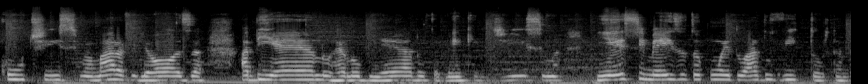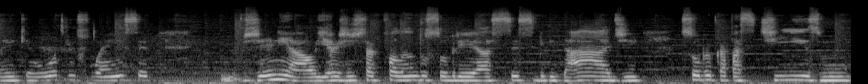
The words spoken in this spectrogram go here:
cultíssima, maravilhosa, a Bielo, Hello Bielo, também queridíssima. E esse mês eu tô com o Eduardo Victor também, que é outro influencer genial. E a gente está falando sobre acessibilidade, sobre o capacitismo,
